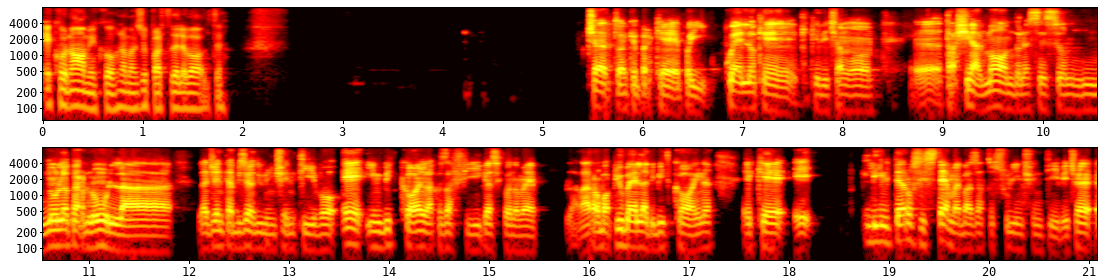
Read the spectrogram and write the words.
economico la maggior parte delle volte. Certo, anche perché poi quello che, che, che diciamo eh, trascina il mondo, nel senso nulla per nulla, la gente ha bisogno di un incentivo e in Bitcoin la cosa figa, secondo me, la, la roba più bella di Bitcoin è che è, l'intero sistema è basato sugli incentivi, cioè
